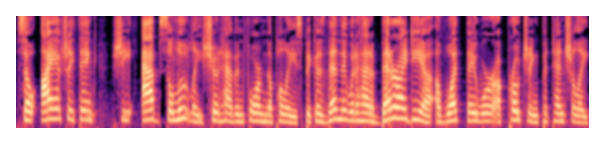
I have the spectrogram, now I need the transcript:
So I actually think she absolutely should have informed the police because then they would have had a better idea of what they were approaching potentially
